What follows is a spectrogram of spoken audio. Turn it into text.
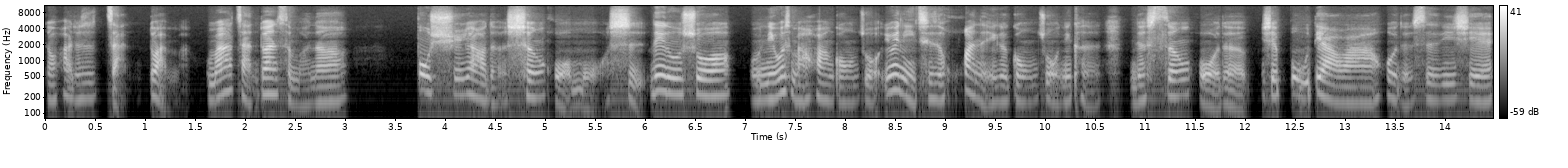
的话就是斩断嘛，我们要斩断什么呢？不需要的生活模式，例如说。你为什么要换工作？因为你其实换了一个工作，你可能你的生活的一些步调啊，或者是一些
